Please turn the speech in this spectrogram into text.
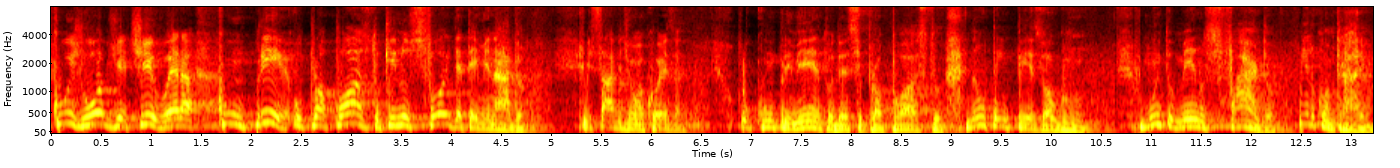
cujo objetivo era cumprir o propósito que nos foi determinado. E sabe de uma coisa? O cumprimento desse propósito não tem peso algum, muito menos fardo, pelo contrário.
